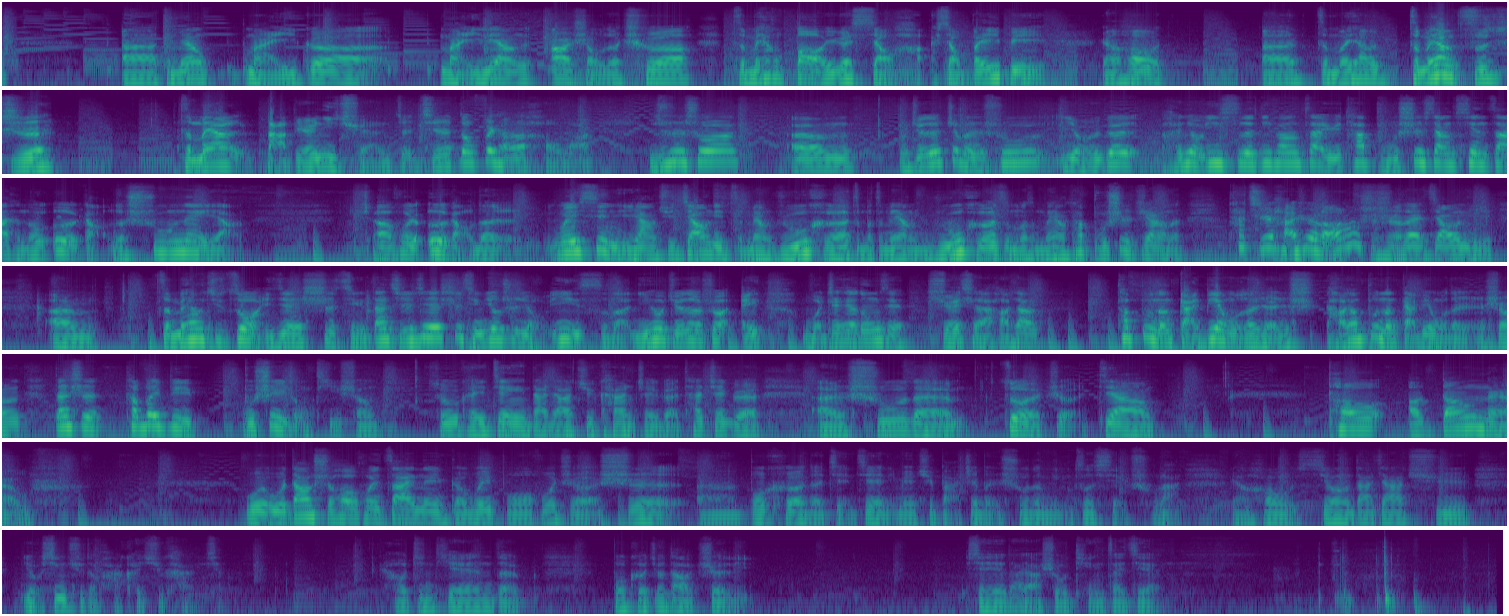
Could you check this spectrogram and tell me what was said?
呃，怎么样买一个买一辆二手的车？怎么样抱一个小孩小 baby？然后，呃，怎么样怎么样辞职？怎么样打别人一拳？这其实都非常的好玩。也就是说，嗯，我觉得这本书有一个很有意思的地方在于，它不是像现在很多恶搞的书那样。呃，或者恶搞的微信一样，去教你怎么样，如何怎么怎么样，如何怎么怎么样，它不是这样的，它其实还是老老实实在教你，嗯，怎么样去做一件事情。但其实这些事情又是有意思的，你又觉得说，哎，我这些东西学起来好像它不能改变我的人生，好像不能改变我的人生，但是它未必不是一种提升。所以我可以建议大家去看这个，它这个，呃，书的作者叫。Paul O'Donnell，我我到时候会在那个微博或者是呃播客的简介里面去把这本书的名字写出来，然后希望大家去有兴趣的话可以去看一下。然后今天的播客就到这里，谢谢大家收听，再见。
